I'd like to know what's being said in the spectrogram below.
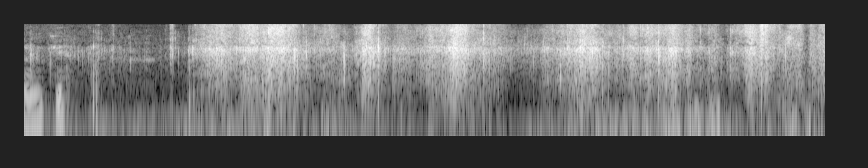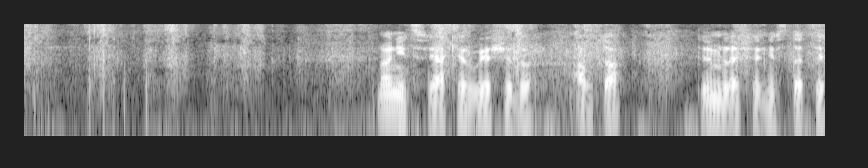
Pajęczynki. No nic, ja kieruję się do auta. W tym lesie niestety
